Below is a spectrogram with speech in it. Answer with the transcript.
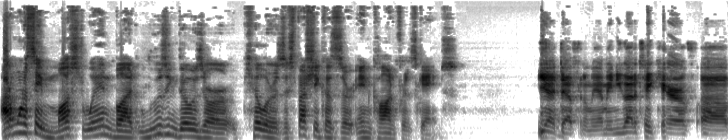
I don't want to say must win, but losing those are killers, especially because they're in conference games. Yeah, definitely. I mean, you got to take care of. Uh,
